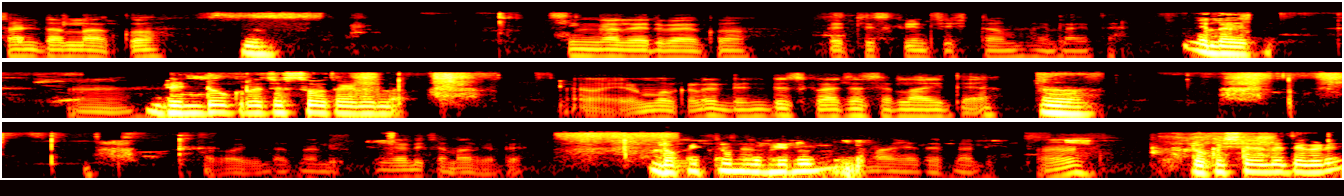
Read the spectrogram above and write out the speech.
ಸೆಂಟರ್ ಲಾಕು ಹ್ಞೂ single airbag touch screen system ಎಲ್ಲ ಐತೆ. ಎಲ್ಲ ಐತೆ. ಹ್ಮ್. ಡೆಂಟು ಕ್ರಚಸ್ ಏನಿಲ್ಲ ಎರಡು ಮೂರು ಕಡೆ ಡೆಂಟು ಸ್ಕ್ರಾಚಸ್ ಎಲ್ಲ ಐತೆ. ಗಾಡಿ ಚೆನ್ನಾಗಿದೆ ಲೊಕೇಶನ್ ಅದ್ರಲ್ಲಿ ಹಾಂ? ಲೊಕೇಶನ್ ಎಲ್ಲೈತೆ ಗಾಡಿ?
